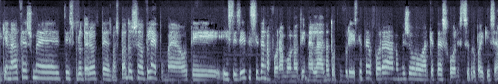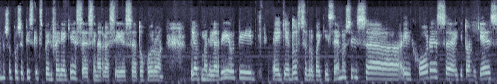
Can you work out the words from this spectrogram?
και να θέσουμε τις προτεραιότητές μας. Πάντως ε, βλέπουμε ότι η συζήτηση δεν αφορά μόνο την Ελλάδα, το που βρίσκεται, αφορά νομίζω αρκετές χώρες της Ευρωπαϊκής Ένωσης, όπως επίσης και τις περιφερειακές ε, συνεργασίες των χωρών. Βλέπουμε δηλαδή ότι και εντός της Ευρωπαϊκής Ένωσης οι χώρες γειτονικές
